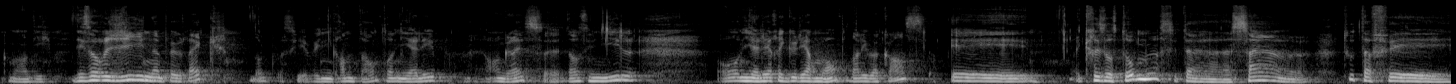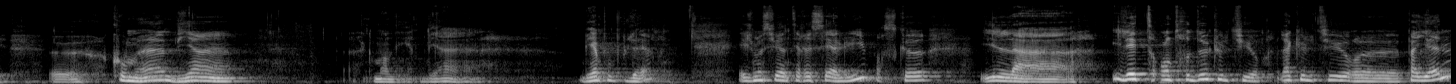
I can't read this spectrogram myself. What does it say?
comment on dit, des origines un peu grecques donc, parce qu'il y avait une grande tente, on y allait en Grèce, dans une île, on y allait régulièrement pendant les vacances. Et Chrysostome, c'est un saint euh, tout à fait euh, commun, bien, comment dire, bien, bien populaire. Et je me suis intéressée à lui parce que il, a, il est entre deux cultures, la culture euh, païenne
